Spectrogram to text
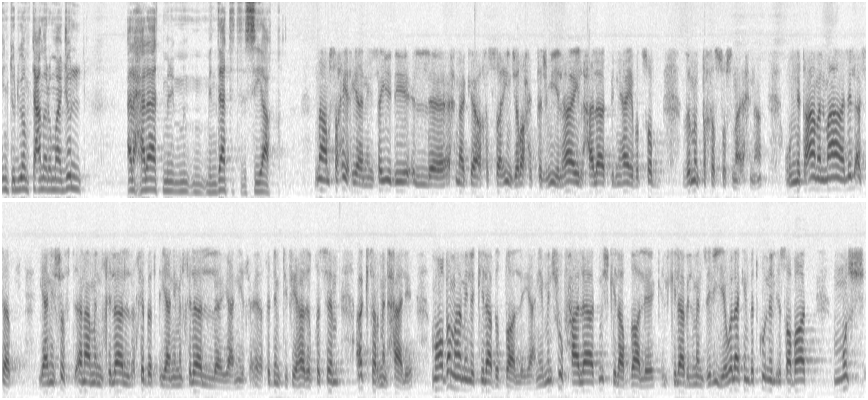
أنتم اليوم تعملوا مع جل الحالات من, من ذات السياق. نعم صحيح. يعني سيدي إحنا كأخصائيين جراحه تجميل هاي الحالات بالنهاية بتصب ضمن تخصصنا إحنا وبنتعامل معها للأسف. يعني شفت أنا من خلال خبر يعني من خلال يعني خدمتي في هذا القسم أكثر من حالة. معظمها من الكلاب الضالة. يعني بنشوف حالات مش كلاب ضالة الكلاب المنزلية ولكن بتكون الإصابات مش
